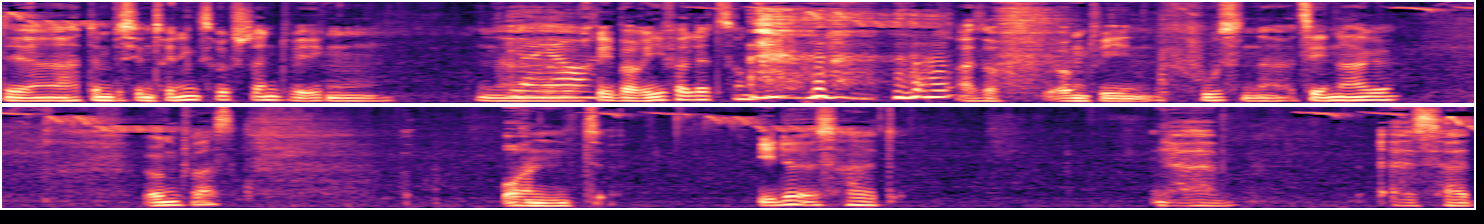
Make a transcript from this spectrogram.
Der hatte ein bisschen Trainingsrückstand wegen einer Ja, ja. Ribéry-Verletzung. also irgendwie ein Fuß, eine Zehennagel, irgendwas. Und Ede ist halt, ja, er ist halt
